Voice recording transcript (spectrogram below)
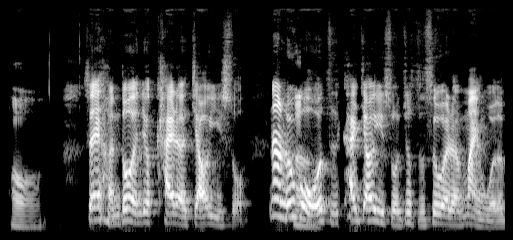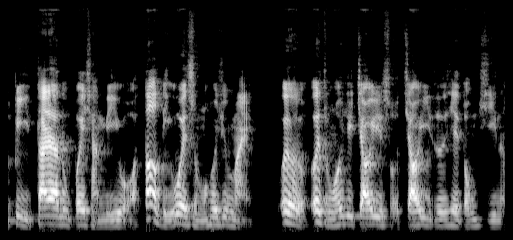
哦。所以很多人就开了交易所。那如果我只开交易所，就只是为了卖我的币，大家都不会想理我。到底为什么会去买？为为什么会去交易所交易这些东西呢？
